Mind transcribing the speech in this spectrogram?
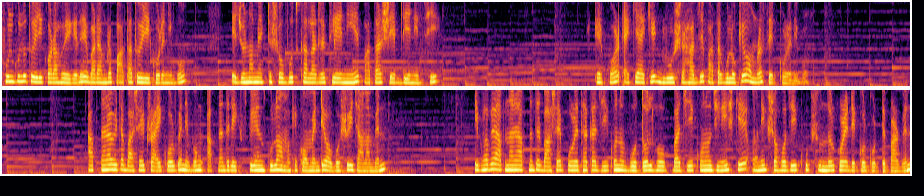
ফুলগুলো তৈরি করা হয়ে গেলে এবার আমরা পাতা তৈরি করে নিব। এর জন্য আমি একটা সবুজ কালারের ক্লে নিয়ে পাতার শেপ দিয়ে নিচ্ছি। এরপর একে একে গ্লুর সাহায্যে পাতাগুলোকেও আমরা সেট করে দিব। আপনারাও এটা বাসায় ট্রাই করবেন এবং আপনাদের এক্সপিরিয়েন্সগুলো আমাকে কমেন্টে অবশ্যই জানাবেন। এভাবে আপনারা আপনাদের বাসায় পড়ে থাকা যে কোনো বোতল হোক বা যে কোনো জিনিসকে অনেক সহজেই খুব সুন্দর করে ডেকোর করতে পারবেন।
